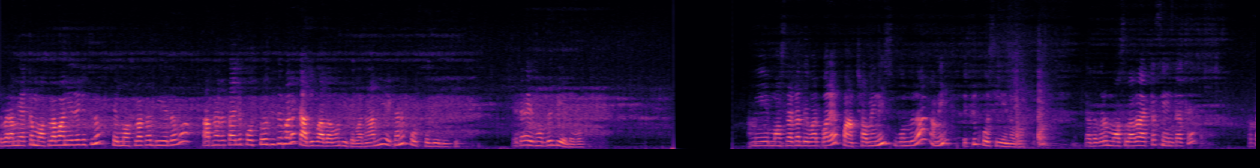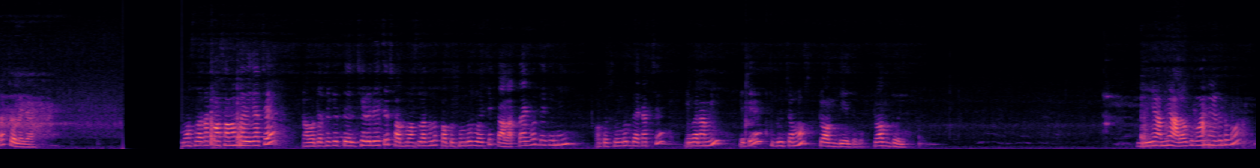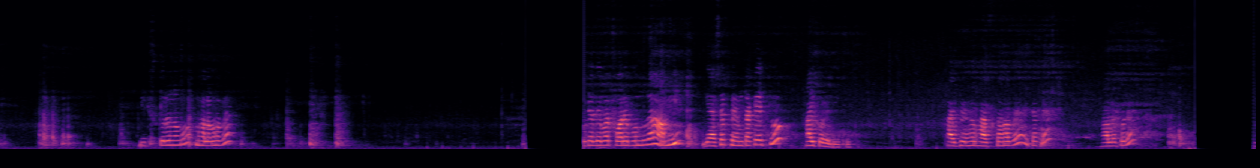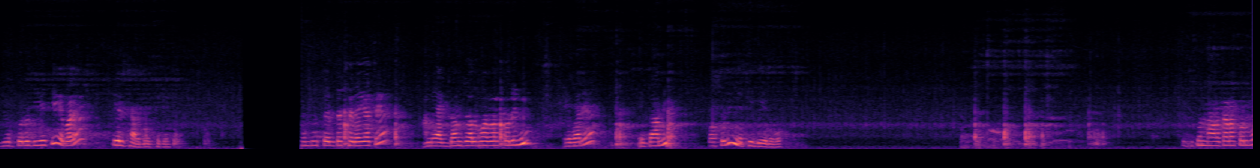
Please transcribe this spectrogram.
এবার আমি একটা মশলা বানিয়ে রেখেছিলাম। সেই মশলাটা দিয়ে দেবো। আপনারা চাইলে পোস্তও দিতে পারে কাজু বাদামও দিতে পারেন। আমি এখানে পোস্ত দিয়ে দিচ্ছি এটা এর মধ্যে দিয়ে দেবো। আমি এই মশলাটা দেওয়ার পরে পাঁচ, ছ মিনিট বন্ধুরা আমি একটু কষিয়ে নেব। যাতে করে মশলারও একটা সেন্ট আছে, ওটা চলে যায়। মশলাটা কষানো হয়ে গেছে, টমেটো থেকে তেল ছেড়ে দিয়েছে, সব মশলাগুলো কত সুন্দর হয়েছে, কালারটা একবার দেখে নিন, কত সুন্দর দেখাচ্ছে। এবার আমি এতে দু চামচ টক দিয়ে দেবো, টক দই। দিয়ে আমি আরও একবার নেড়ে দেবো। মিক্স করে নেব ভালোভাবে। এটা দেওয়ার পরে বন্ধুরা, আমি গ্যাসের ফ্লেমটাকে একটু হাই করে দিয়েছি। হাই ফ্লেমে ভাজতে হবে এটাকে, ভালো করে। জোর করে দিয়েছি, এবারে তেল ছাড়বে থেকে সুন্দর তেলটা ছেড়ে গেছে। আমি একদম জল ব্যবহার করিনি। এবারে এটা আমি কসুরি মেথি দিয়ে দেবো। কিছুক্ষণ নাড়াচাড়া করব।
